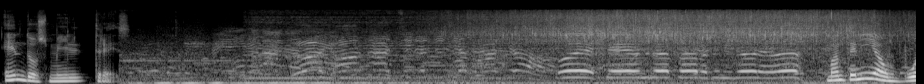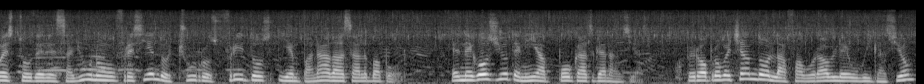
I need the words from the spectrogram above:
en 2003. Mantenía un puesto de desayuno ofreciendo churros fritos y empanadas al vapor. El negocio tenía pocas ganancias, pero aprovechando la favorable ubicación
